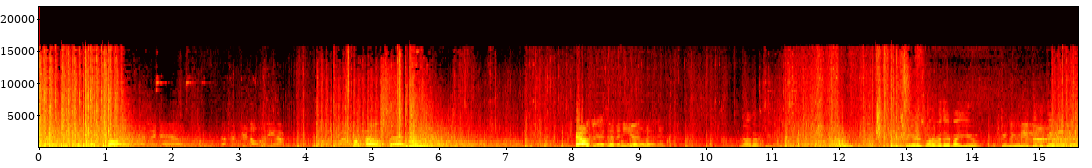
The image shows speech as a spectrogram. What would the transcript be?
Alright, just give him that spot. One Kyle's back. Kyle You just guys killed have some any guys. ammo up. down there? Nada. Finger, there's one over there by you, between you and the other guy down there.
